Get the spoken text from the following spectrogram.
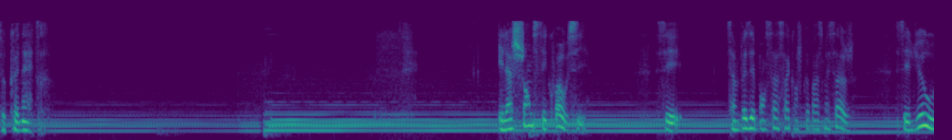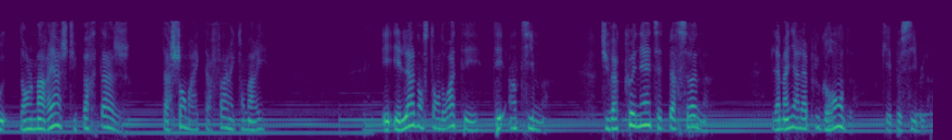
te connaître. Et la chambre, c'est quoi aussi? C'est, ça me faisait penser à ça quand je prépare ce message. C'est le lieu où, dans le mariage, tu partages ta chambre avec ta femme, avec ton mari. Et, là, dans cet endroit, tu es, intime. Tu vas connaître cette personne de la manière la plus grande qui est possible.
